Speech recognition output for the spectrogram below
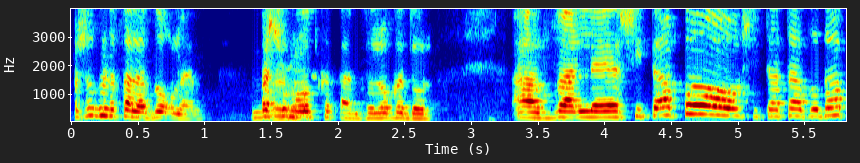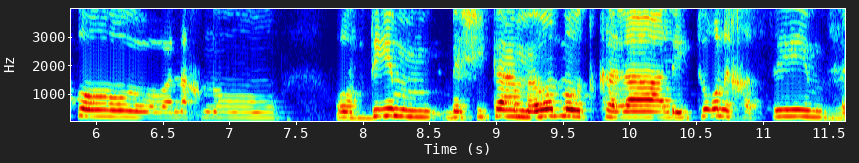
פשוט מנסה לעזור להם, משהו. מאוד קטן, זה לא גדול. אבל אה, השיטה פה, שיטת העבודה פה, אנחנו עובדים בשיטה מאוד מאוד קלה לאיתור נכסים ו...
